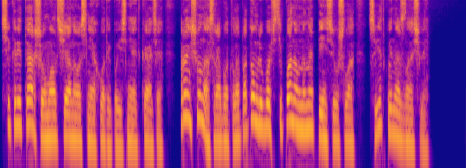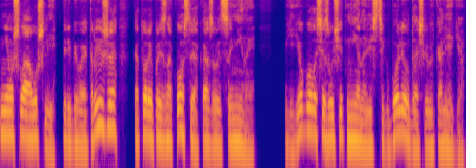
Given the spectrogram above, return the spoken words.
«Секретарша у Молчанова с неохотой», — поясняет Катя. «Раньше у нас работала, а потом Любовь Степановна на пенсию ушла. Светку и назначили». «Не ушла, а ушли», — перебивает рыжая, которая при знакомстве оказывается Ниной. В ее голосе звучит ненависть к более удачливой коллеге.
